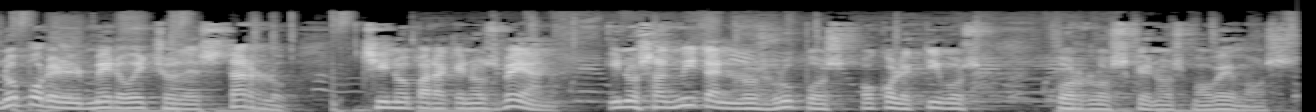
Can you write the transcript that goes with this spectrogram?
no por el mero hecho de estarlo, sino para que nos vean y nos admitan en los grupos o colectivos por los que nos movemos.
